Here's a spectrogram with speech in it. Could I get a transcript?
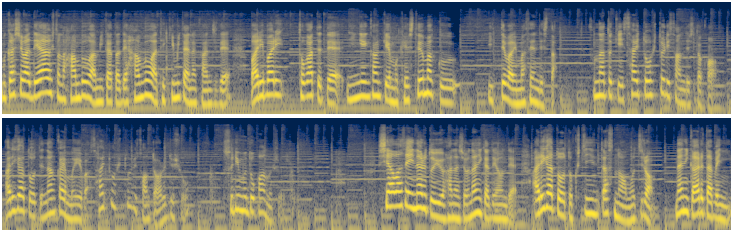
昔は出会う人の半分は味方で半分は敵みたいな感じでバリバリ尖ってて人間関係も決してうまくいってはいませんでした。そんな時斎藤ひとりさんでしたか？ありがとうって何回も言えば斎藤ひとりさんってあれでしょ？スリムドカンの人でしょ？幸せになるという話を何かで読んでありがとうと口に出すのはもちろん何かあるたびに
